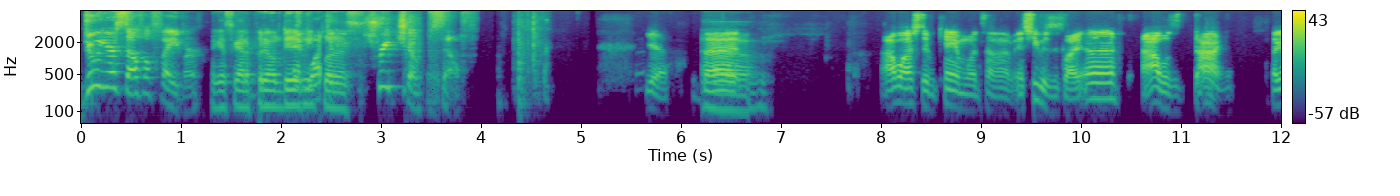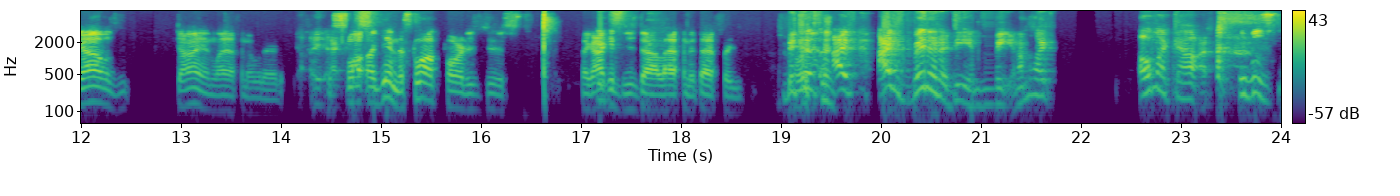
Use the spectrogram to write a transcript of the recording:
do yourself a favor I guess I got to put it on Disney Plus. it. Treat yourself. That- Um, I watched it with Cam one time, and she was just like, "Uh," I was dying, like I was dying laughing over there. The sloth, again, the sloth part is just like I could just die laughing at that for you. because I've I've been in a DMV and I'm like, oh my god. It was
